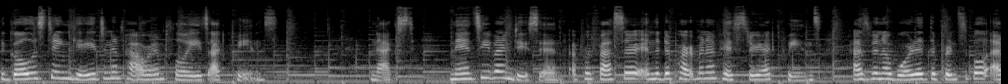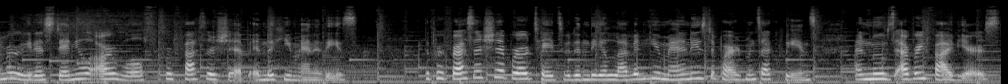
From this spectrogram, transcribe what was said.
The goal is to engage and empower employees at Queen's. Next, Nancy Van Deusen, a professor in the Department of History at Queen's, has been awarded the Principal Emeritus Daniel R. Woolf Professorship in the Humanities. The professorship rotates within the 11 humanities departments at Queen's and moves every five years.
